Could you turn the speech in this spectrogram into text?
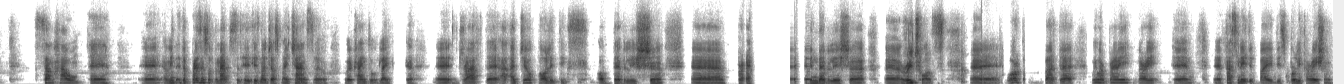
somehow uh, uh, I mean, the presence of the maps is not just by chance. we're trying to like uh, uh, draft uh, a geopolitics of devilish uh, and devilish rituals worked. But we were very, very fascinated by this proliferation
